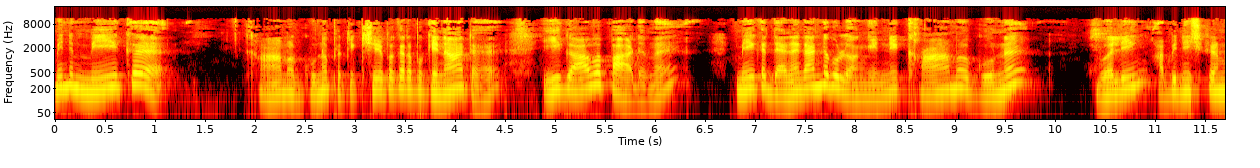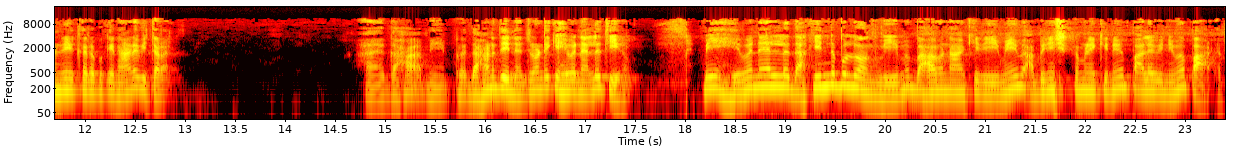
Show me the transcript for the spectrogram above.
මෙන්න මේක කාම ගුණ ප්‍රතික්ෂේප කරපු කෙනාට ඊගාව පාඩම මේක දැනගන්න පුළුවන් ඉන්නේ කාම ගුණ වලින් අබිනිෂ්ක්‍රමණය කරපු කෙනාට විතරයි. ගහ මේ ප්‍රධාන දේ නැතුණට ඒක හේව නැල්ල තියෙනවා. මේ හේව නැල්ල දකින්න පුළුවන් වීම භාවනා කිරීමේ අබිනිෂ්ක්‍රමණය කිරීමේ පළවෙනිම පාඩම.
